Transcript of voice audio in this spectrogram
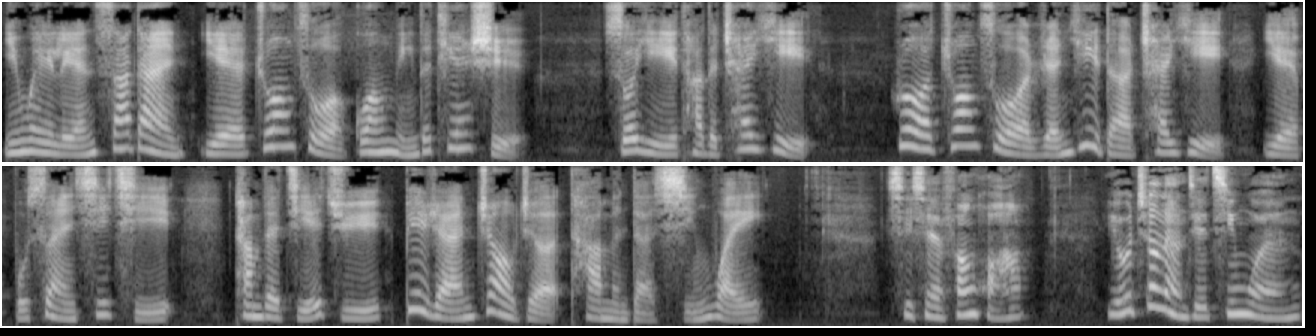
因为连撒旦也装作光明的天使，所以他的差役若装作仁义的差役，也不算稀奇。他们的结局必然照着他们的行为。谢谢芳华。由这两节经文，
